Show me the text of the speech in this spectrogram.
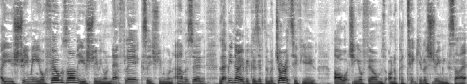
are you streaming your films on? Are you streaming on Netflix? Are you streaming on Amazon? Let me know because if the majority of you are watching your films on a particular streaming site,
